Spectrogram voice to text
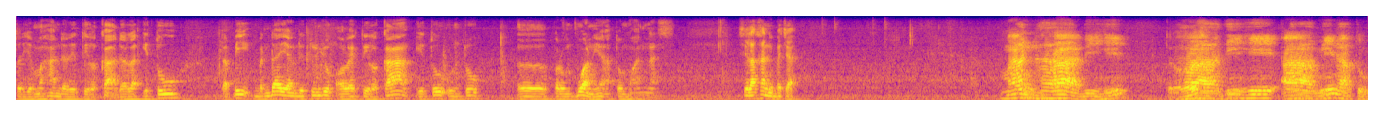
terjemahan dari tilka adalah itu tapi benda yang ditunjuk oleh tilka itu untuk e, perempuan ya atau muannas. Silakan dibaca. Man hadihi Terus hadihi aminatu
